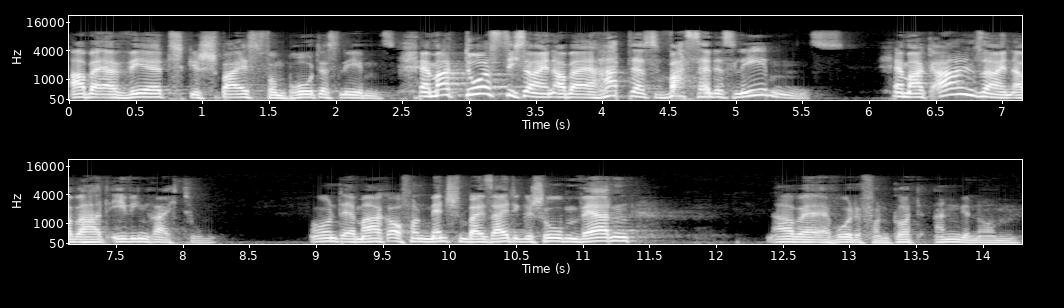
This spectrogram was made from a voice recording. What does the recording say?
aber er wird gespeist vom Brot des Lebens. Er mag durstig sein, aber er hat das Wasser des Lebens. Er mag allen sein, aber hat ewigen Reichtum. Und er mag auch von Menschen beiseite geschoben werden, aber er wurde von Gott angenommen.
